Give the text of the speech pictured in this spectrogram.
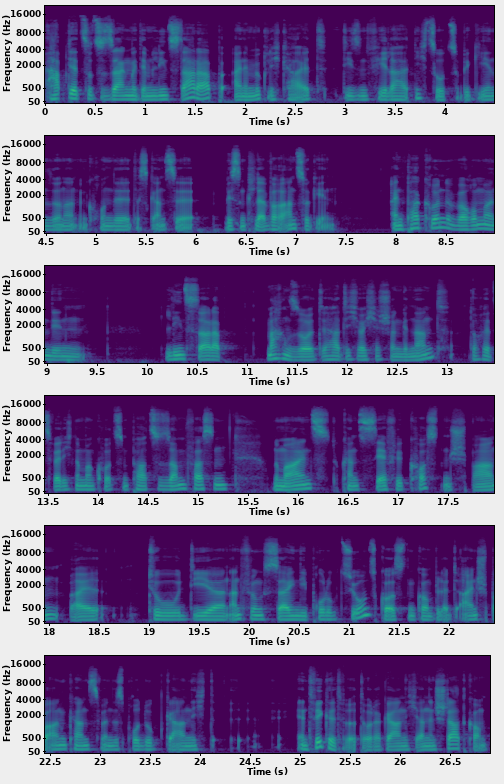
habt jetzt sozusagen mit dem Lean Startup eine Möglichkeit, diesen Fehler halt nicht so zu begehen, sondern im Grunde das Ganze ein bisschen cleverer anzugehen. Ein paar Gründe, warum man den Lean Startup machen sollte, hatte ich euch ja schon genannt. Doch jetzt werde ich nochmal kurz ein paar zusammenfassen. Nummer eins, du kannst sehr viel Kosten sparen, weil du dir in Anführungszeichen die Produktionskosten komplett einsparen kannst, wenn das Produkt gar nicht entwickelt wird oder gar nicht an den Start kommt.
